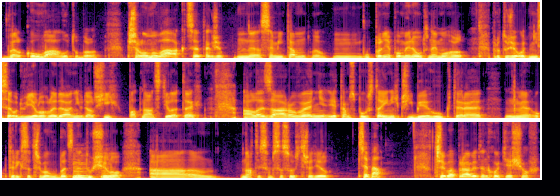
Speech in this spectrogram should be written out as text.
velkou váhu, to byla přelomová akce, takže mm, jsem ji tam no, mm, úplně pominout nemohl, protože od ní se odvíjelo hledání v dalších 15 letech, ale zároveň je tam spousta jiných příběhů, které, mm, o kterých se třeba vůbec netušilo a na ty jsem se soustředil. Třeba? Třeba právě ten Chotěšov.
